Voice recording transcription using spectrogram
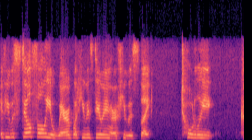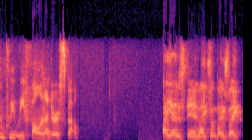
if he was still fully aware of what he was doing or if he was like totally, completely fallen under a spell. I understand. Like sometimes, like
